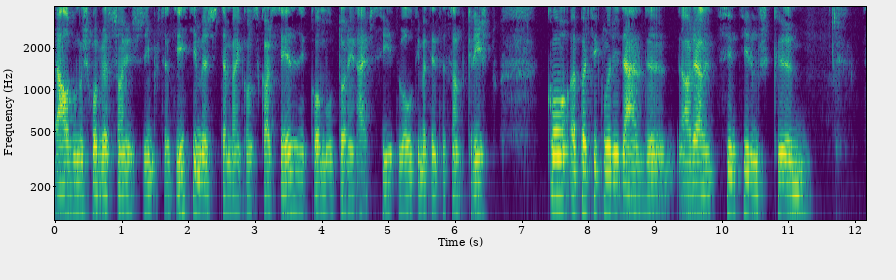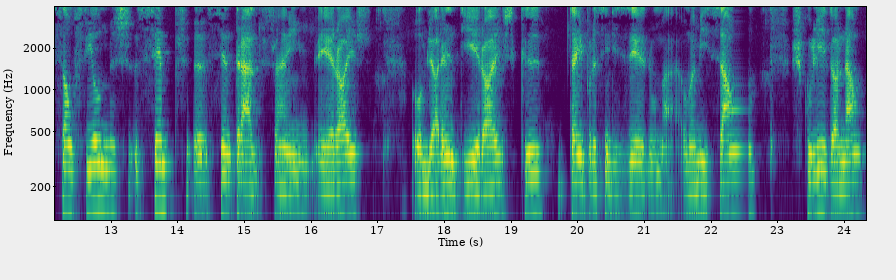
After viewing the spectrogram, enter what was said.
algumas colaborações importantíssimas também com Scorsese, como o Toro Enraivecido, A Última Tentação de Cristo, com a particularidade, Aurélio, de sentirmos que são filmes sempre uh, centrados em, em, heróis, ou melhor, anti-heróis, que têm, por assim dizer, uma, uma missão, escolhida ou não,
